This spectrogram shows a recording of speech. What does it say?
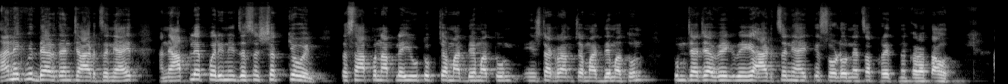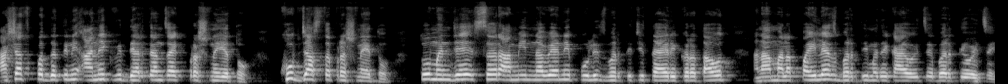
अनेक विद्यार्थ्यांच्या अडचणी आहेत आणि आपल्या परीने जसं शक्य होईल तसं आपण आपल्या युट्यूबच्या माध्यमातून इंस्टाग्रामच्या माध्यमातून तुमच्या ज्या वेगवेगळ्या अडचणी आहेत ते सोडवण्याचा प्रयत्न करत आहोत. अशाच पद्धतीने अनेक विद्यार्थ्यांचा एक प्रश्न येतो. खूप जास्त प्रश्न येतो. तो म्हणजे सर आम्ही नव्याने पोलीस भरतीची तयारी करत आहोत आणि आम्हाला पहिल्याच भरतीमध्ये काय व्हायचंय भरती व्हायचंय?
